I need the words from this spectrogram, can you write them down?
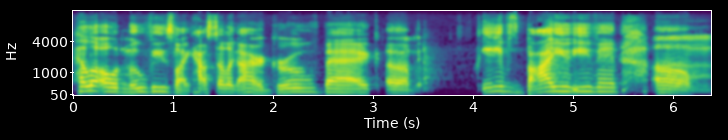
hella old movies, like how Stella got her groove back, um, Eve's Bayou, even. Um,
